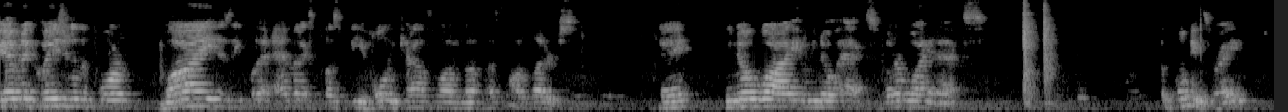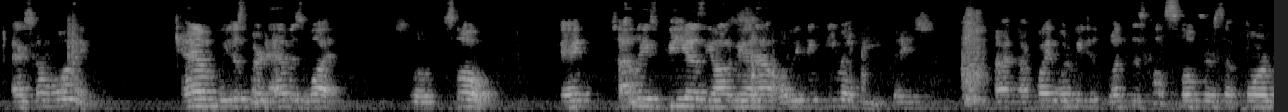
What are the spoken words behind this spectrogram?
we have an equation in the form y is equal to mx plus b, holy cow, that's a lot of, that's a lot of letters. Okay, we know y and we know x, what are y and x? The points, right? X comma y. M, we just learned m is what? Slope, Slope. Okay, so that leaves b as the odd man out, what do we think b might be? Not, quite. What do we do? What's this called? Slope intercept form.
